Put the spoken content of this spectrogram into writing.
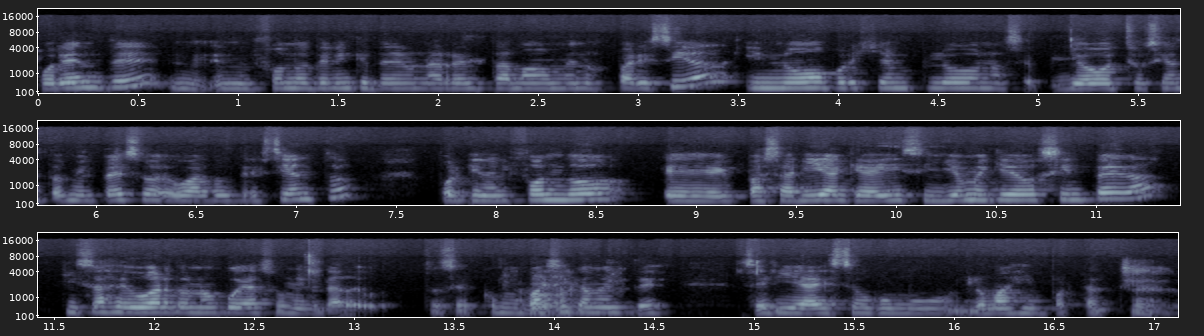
por, ende, en el fondo tienen que tener una renta más o menos parecida y no, por ejemplo, no sé, yo 800 mil pesos, Eduardo 300, porque en el fondo eh, pasaría que ahí si yo me quedo sin pega, quizás Eduardo no puede asumir la deuda. Entonces, como básicamente sería eso como lo más importante.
